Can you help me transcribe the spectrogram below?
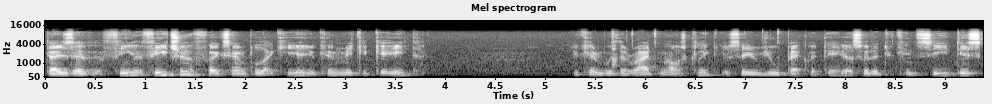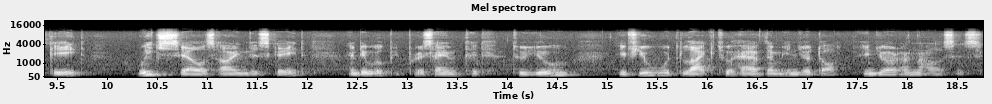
There is a fe feature, for example, like here, you can make a gate. You can, with the right mouse click, you say view backward data so that you can see this gate, which cells are in this gate, and they will be presented to you if you would like to have them in your dot in your analysis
